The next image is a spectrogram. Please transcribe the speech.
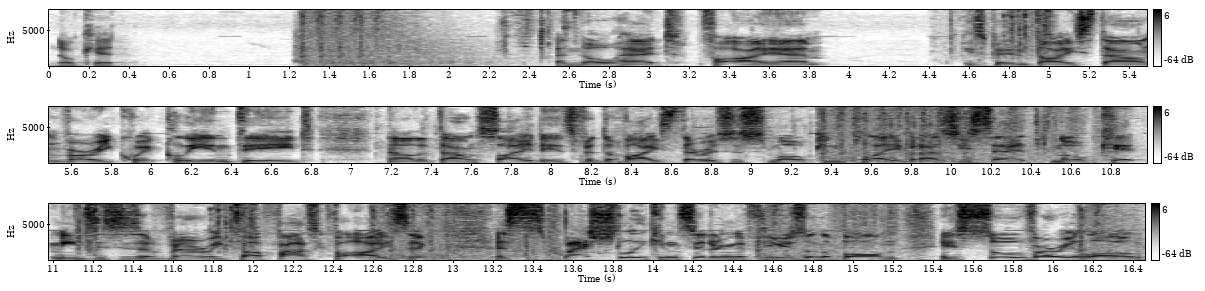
No kit. And no head for IM. He's been diced down very quickly indeed. Now, the downside is for Device, there is a smoke in play, but as you said, no kit means this is a very tough ask for Isaac, especially considering the fuse on the bomb is so very low.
